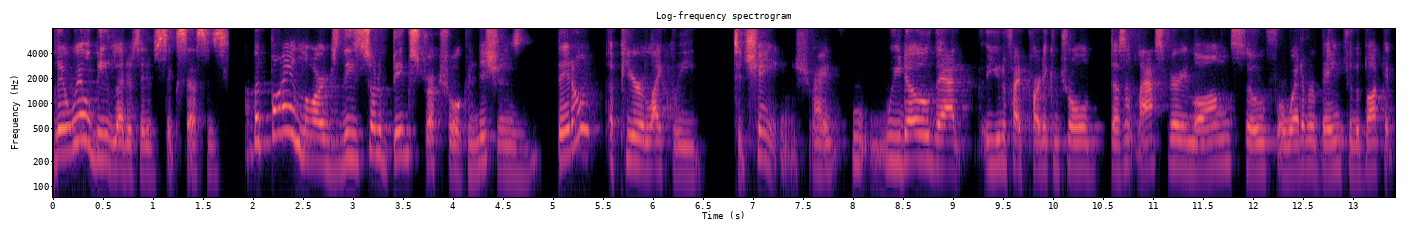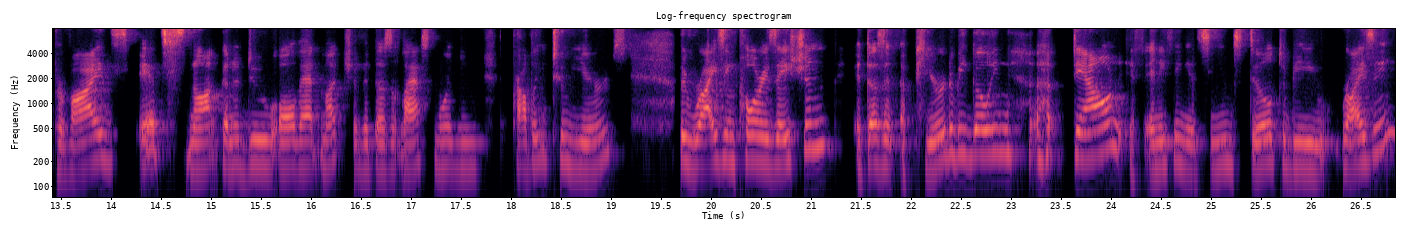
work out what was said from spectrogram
There will be legislative successes, but by and large, these sort of big structural conditions they don't appear likely to change, right? We know that a unified party control doesn't last very long. So, for whatever bang for the buck it provides, it's not going to do all that much if it doesn't last more than probably two years. The rising polarization, it doesn't appear to be going down. If anything, it seems still to be rising.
